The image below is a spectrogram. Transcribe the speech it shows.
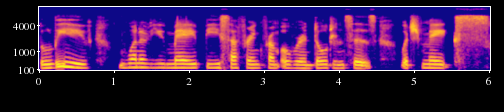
believe one of you may be suffering from overindulgences, which makes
